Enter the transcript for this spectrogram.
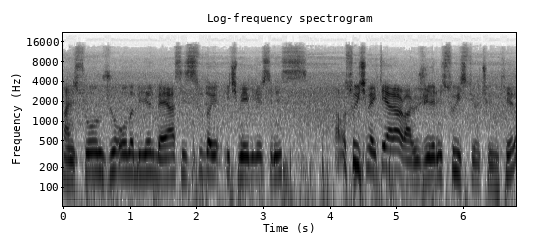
Hani su orucu olabilir veya siz su da içmeyebilirsiniz. Ama su içmekte yarar var. Hücrelerimiz su istiyor çünkü.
